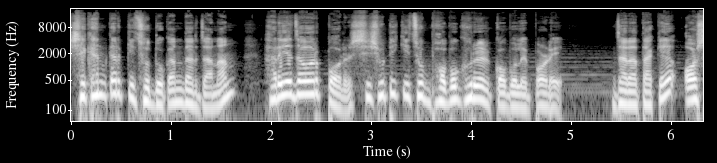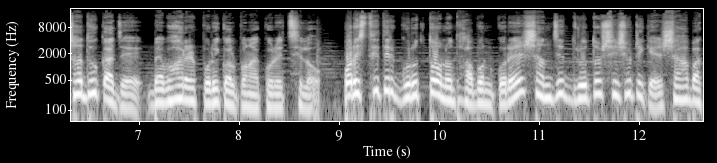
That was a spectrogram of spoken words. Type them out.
সেখানকার কিছু দোকানদার জানান, হারিয়ে যাওয়ার পর শিশুটি কিছু ভবঘুরের কবলে পড়ে, যারা তাকে অসাধু কাজে ব্যবহারের পরিকল্পনা করেছিল। পরিস্থিতির গুরুত্ব অনুধাবন করে সঞ্জিত দ্রুত শিশুটিকে শাহবাগ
